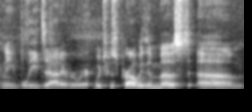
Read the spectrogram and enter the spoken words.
and he bleeds out everywhere, which was probably the most um,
